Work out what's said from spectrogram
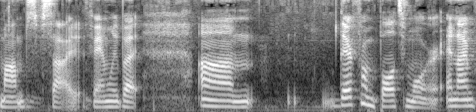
mom's side of the family, but um, they're from Baltimore, and I'm,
